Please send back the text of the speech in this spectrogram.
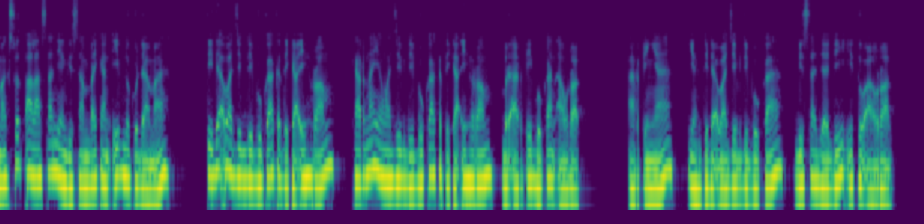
Maksud alasan yang disampaikan Ibnu Qudamah, tidak wajib dibuka ketika ihram karena yang wajib dibuka ketika ihram berarti bukan aurat. Artinya, yang tidak wajib dibuka bisa jadi itu aurat.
